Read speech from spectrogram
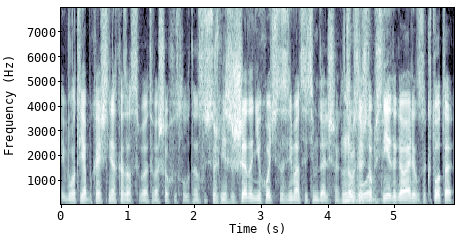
Вот я бы, конечно, не отказался бы от ваших услуг в данном случае, потому что мне совершенно не хочется заниматься этим дальше. Ну в смысле, вот. чтобы с ней договаривался кто-то.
